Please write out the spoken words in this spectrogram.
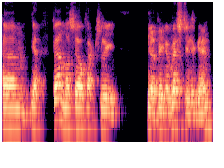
um, yeah, found myself actually, you know, being arrested again.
